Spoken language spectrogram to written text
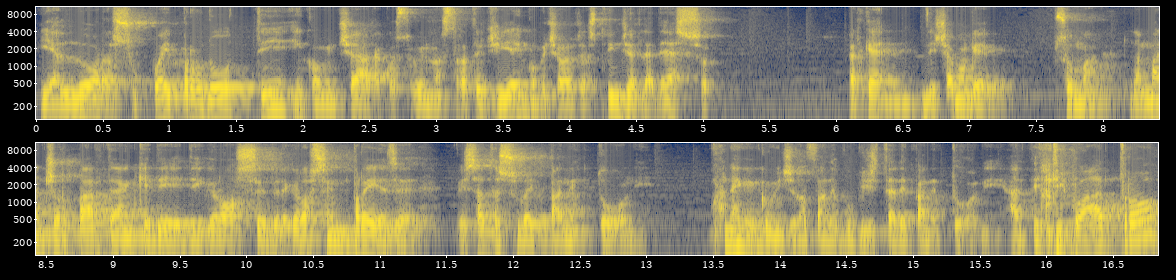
e allora su quei prodotti incominciare a costruire una strategia e incominciare già a spingerli adesso. Perché diciamo che insomma la maggior parte anche dei, dei grosse, delle grosse imprese, pensate solo ai panettoni, non è che cominciano a fare le pubblicità dei panettoni al 24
